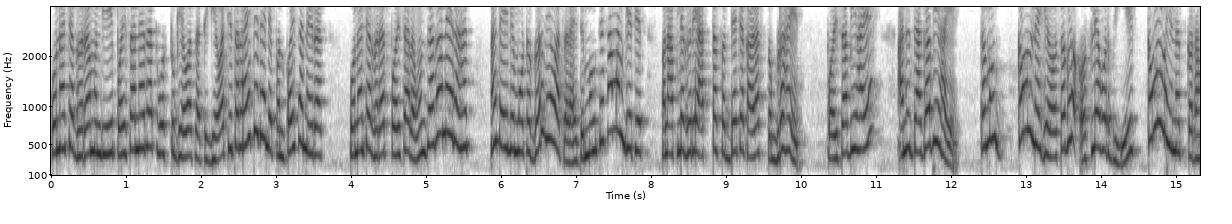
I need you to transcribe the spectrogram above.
कोणाच्या घरामध्ये पैसा नाही राहत वस्तू घेवासाठी. घेवाची तर राहते त्याला पण पैसा नाही राहत. कोणाच्या घरात पैसा राहून जागा नाही राहत. हा त्याला मोठं घर घेवायचं राहते. मग ते सामान घेते पण आपल्या घरी आता सध्याच्या काळात सगळं आहे. पैसा बी आहे आणि जागा बी आहे. तर मग काऊन नाही घ्यावं सगळं असल्यावर बी काऊन मेहनत करा?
